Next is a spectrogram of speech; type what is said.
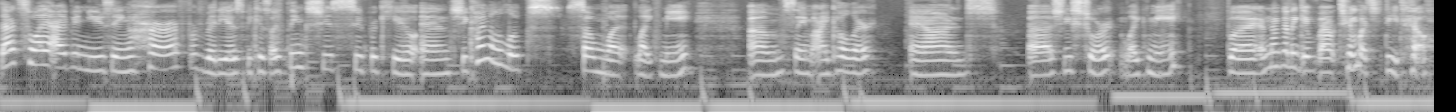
That's why I've been using her for videos because I think she's super cute and she kind of looks somewhat like me. Um, same eye color and uh, she's short like me but I'm not gonna give out too much detail.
